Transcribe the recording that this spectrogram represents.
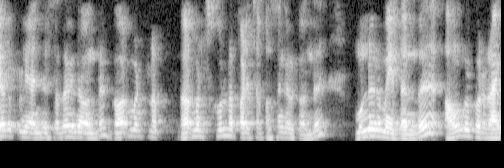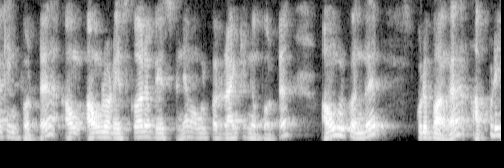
ஏழு புள்ளி அஞ்சு சதவீதம் வந்து கவர்மெண்ட்டில் கவர்மெண்ட் ஸ்கூலில் படித்த பசங்களுக்கு வந்து முன்னுரிமை தந்து அவங்களுக்கு ஒரு ரேங்கிங் போட்டு அவங்க அவங்களுடைய ஸ்கோரை பேஸ் பண்ணி அவங்களுக்கு ஒரு ரேங்கிங்கை போட்டு அவங்களுக்கு வந்து கொடுப்பாங்க. அப்படி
